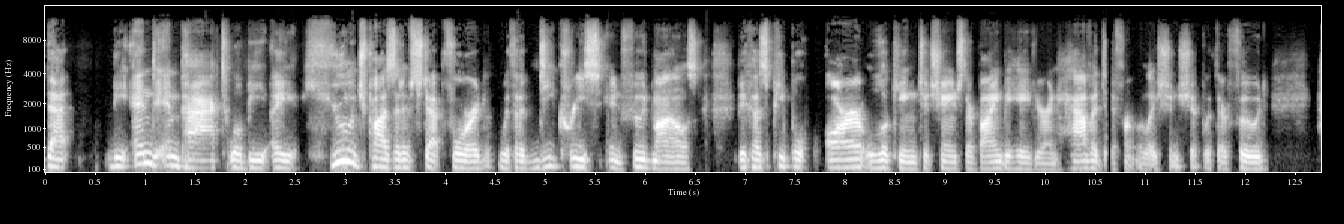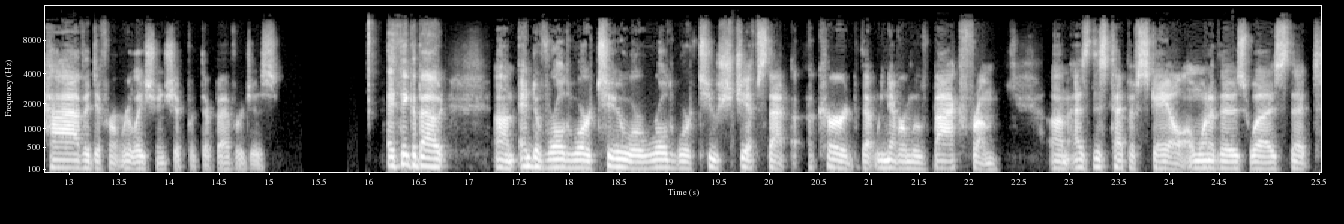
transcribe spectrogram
that the end impact will be a huge positive step forward with a decrease in food miles because people are looking to change their buying behavior and have a different relationship with their food, have a different relationship with their beverages. I think about um, end of World War II or World War II shifts that occurred that we never moved back from um, as this type of scale. And one of those was that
